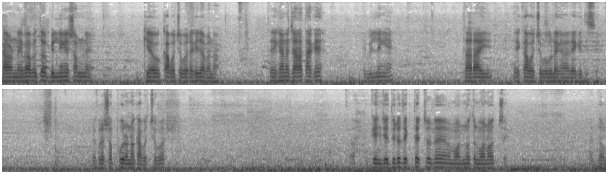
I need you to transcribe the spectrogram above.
কারণ এভাবে তো বিল্ডিংয়ের সামনে কেউ কাপড় চোপড় রেখে যাবে না। তো এখানে যারা থাকে এই বিল্ডিংয়ে তারাই এই কাপড় চোপড়গুলো এখানে রেখে দিছে। এগুলো সব পুরনো কাপড় চোপড়। গেঞ্জি দুটো দেখতে চলে মন- নতুন মনে হচ্ছে। একদম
